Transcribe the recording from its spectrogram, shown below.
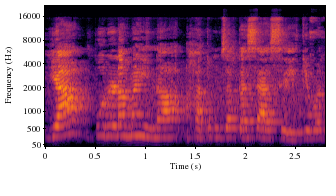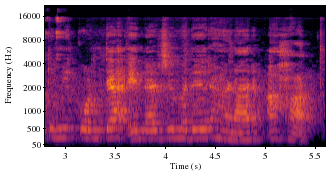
या पूर्ण महिना हा तुमचा कसा असेल किंवा तुम्ही कोणत्या एनर्जीमध्ये राहणार आहात?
